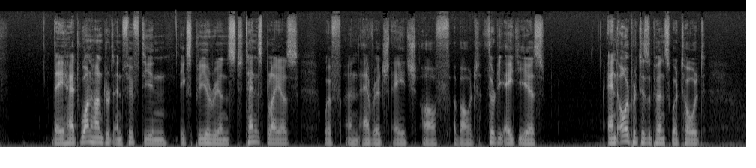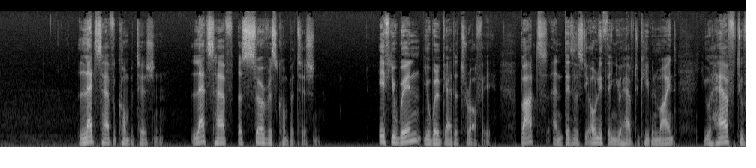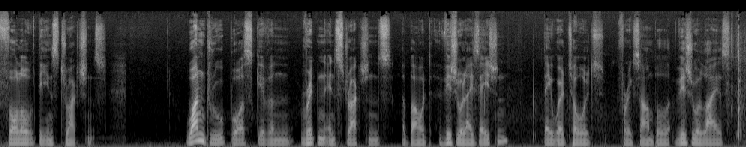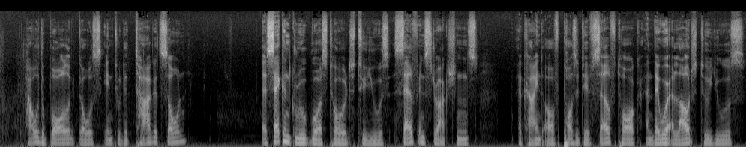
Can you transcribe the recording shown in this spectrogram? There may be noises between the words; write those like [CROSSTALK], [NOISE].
They had 115 experienced tennis players with an average age of about 38 years. And all participants were told, let's have a competition. Let's have a service competition. If you win, you will get a trophy. But, and this is the only thing you have to keep in mind, you have to follow the instructions. One group was given written instructions about visualization. They were told, for example, visualize how the ball goes into the target zone. A second group was told to use self instructions a kind of positive self talk, and they were allowed to use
